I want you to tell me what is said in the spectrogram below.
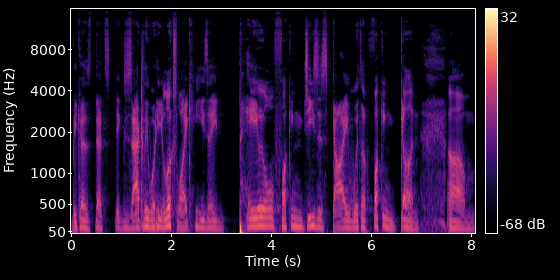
because that's exactly what he looks like. He's a pale fucking Jesus guy with a fucking gun. Um,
